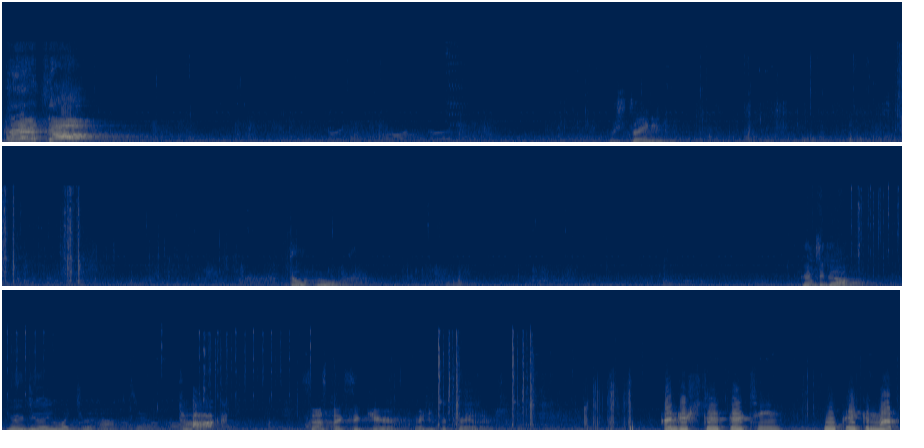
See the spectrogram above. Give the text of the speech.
Hands up! Restraining. Don't move. Good to go. You're doing what you have to. Talk. Suspect secured. Ready for trailers. Understood, 13. We'll pick him up.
